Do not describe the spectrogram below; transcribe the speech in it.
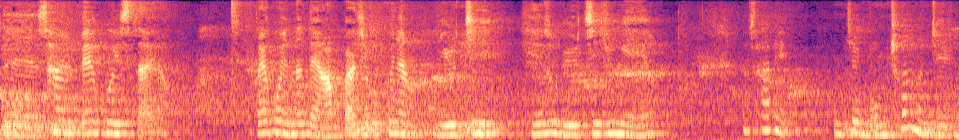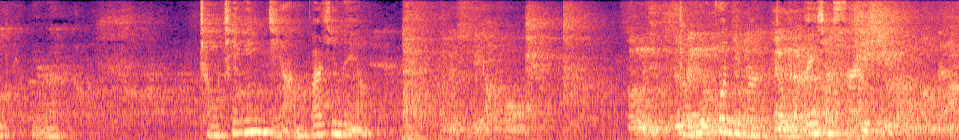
네, 살 빼고 있어요. 빼고 있는데 안 빠지고 그냥 유지, 계속 유지 중이에요. 살이 이제 멈췄는지 음, 정책인지 안 빠지네요. 정복권님은 좀 빼셨어요? 3시 이후로 한번 가면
